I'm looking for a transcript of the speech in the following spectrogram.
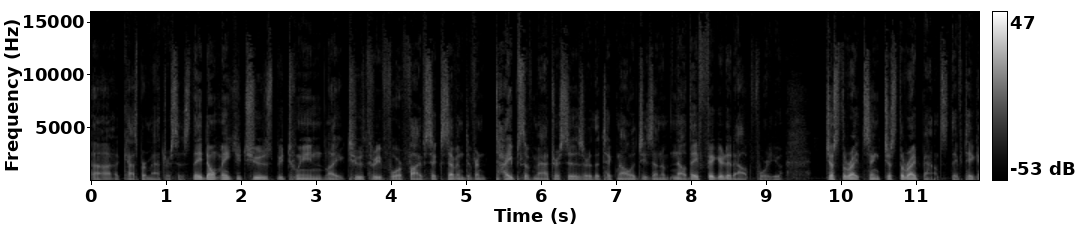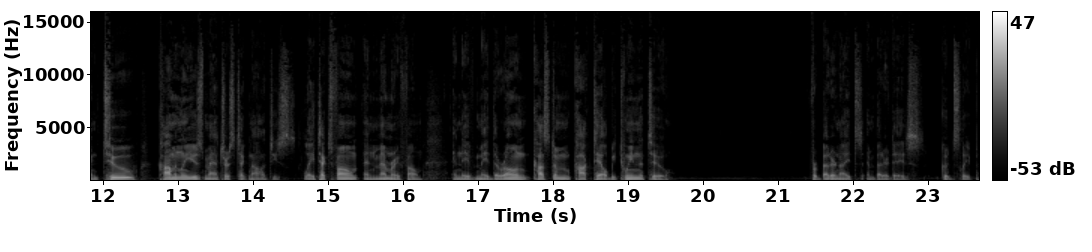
uh, Casper mattresses. They don't make you choose between like two, three, four, five, six, seven different types of mattresses or the technologies in them. No, they figured it out for you. Just the right sink, just the right bounce. They've taken two commonly used mattress technologies, latex foam and memory foam, and they've made their own custom cocktail between the two for better nights and better days, good sleep.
